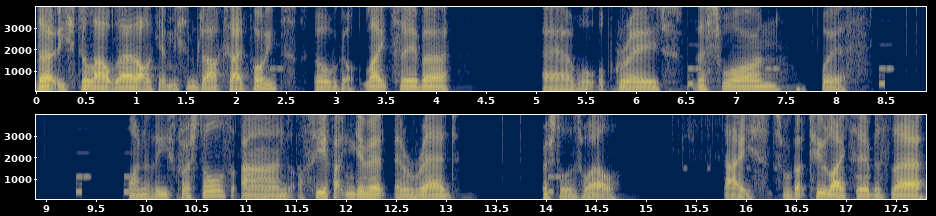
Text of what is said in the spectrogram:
that he's still out there. That'll get me some dark side points. So we've got lightsaber. Uh, we'll upgrade this one with one of these crystals and I'll see if I can give it a red crystal as well. Nice. So we've got two lightsabers there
